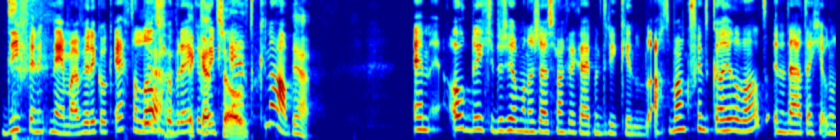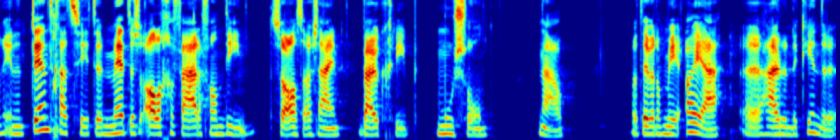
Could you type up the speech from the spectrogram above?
Die vind ik, nee, maar wil ik ook echt een lans Ja, verbreken. ik Vind ik echt knap. Ja, En ook dat je dus helemaal naar Zuid-Frankrijk rijdt met drie kinderen op de achterbank, vind ik al heel wat. Inderdaad, dat je ook nog in een tent gaat zitten met dus alle gevaren van dien. Zoals daar zijn buikgriep, moesson. Nou, wat hebben we nog meer? Oh ja, eh, huilende kinderen.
